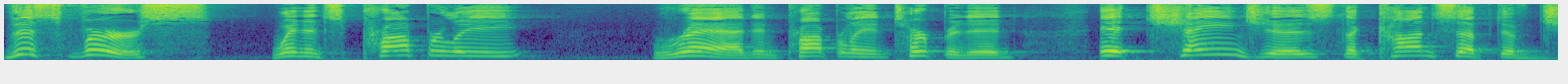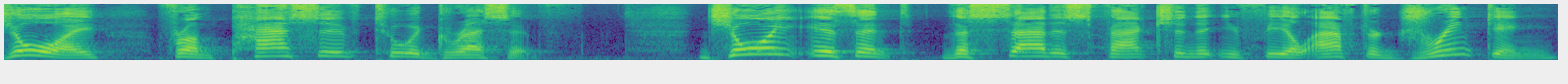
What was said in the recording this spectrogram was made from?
this verse, when it's properly read and properly interpreted, it changes the concept of joy from passive to aggressive. Joy isn't the satisfaction that you feel after drinking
